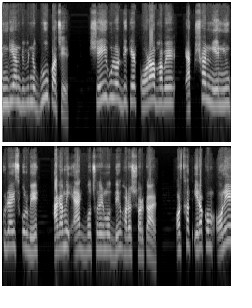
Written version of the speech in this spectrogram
ইন্ডিয়ান বিভিন্ন গ্রুপ আছে সেইগুলোর দিকে কড়াভাবে অ্যাকশন নিয়ে নিউট্রালাইজ করবে আগামী এক বছরের মধ্যে ভারত সরকার। অর্থাৎ এরকম অনেক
